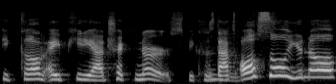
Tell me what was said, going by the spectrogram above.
become a pediatric nurse because mm-hmm. that's also, you know,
